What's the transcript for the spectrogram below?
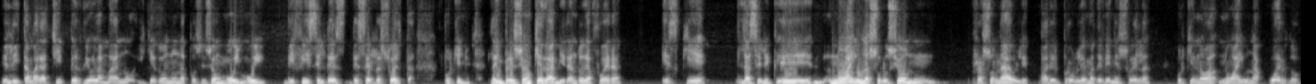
el Itamarachi perdió la mano y quedó en una posición muy, muy difícil de, ser resuelta. porque la impresión que da mirando de afuera es que eh, no hay una solución razonable para el problema de Venezuela porque no, no hay un acuerdo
